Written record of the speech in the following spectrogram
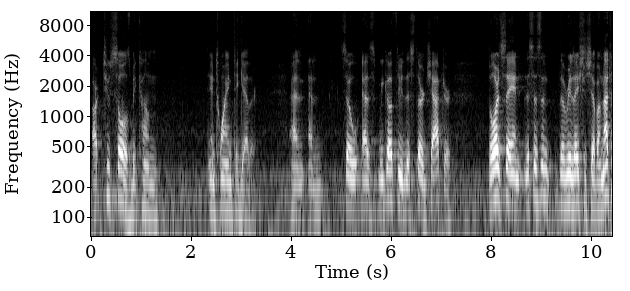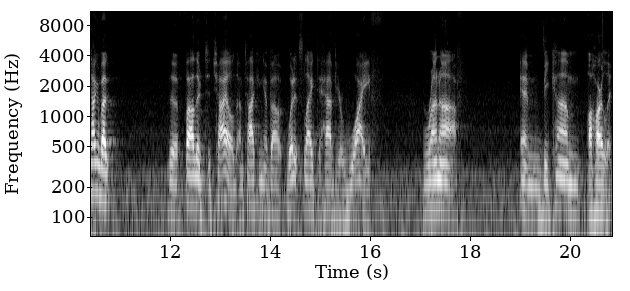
our two souls become entwined together. And, and so as we go through this third chapter, the Lord's saying, This isn't the relationship. I'm not talking about the father to child. I'm talking about what it's like to have your wife run off and become a harlot.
